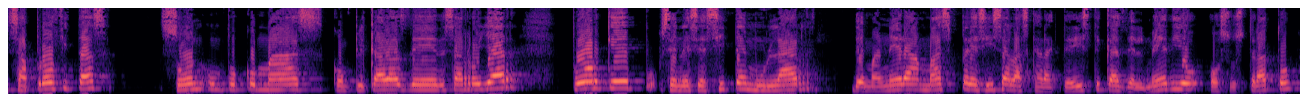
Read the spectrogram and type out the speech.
saprófitas son un poco más complicadas de desarrollar porque se necesita emular de manera más precisa las características del medio o sustrato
